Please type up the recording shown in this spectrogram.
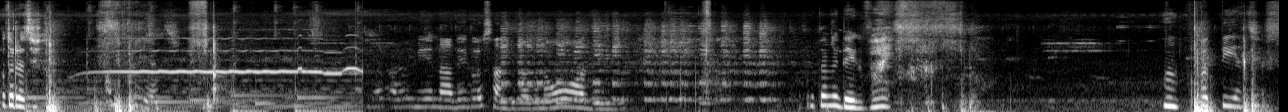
কতটা আছে? মেয়ে না দেখলেও শান্তি পাবে না ও আর দেখবে। তো আমি দেখবাই। হুম সত্যি আছে।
